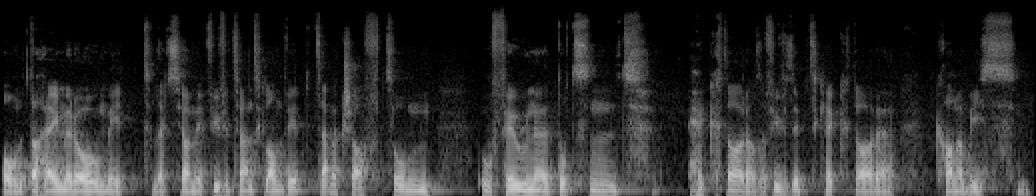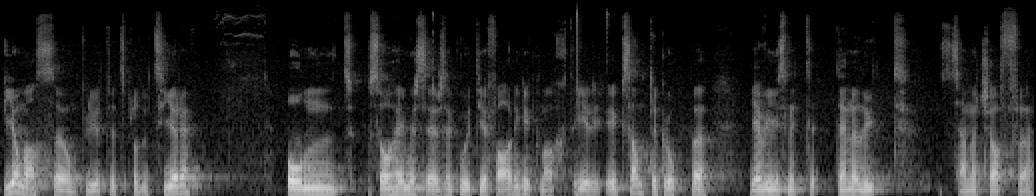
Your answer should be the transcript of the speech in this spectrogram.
Und da haben wir auch mit, letztes Jahr mit 25 Landwirten zusammengeschafft, um auf vielen Dutzend Hektar, also 75 Hektar Cannabis Biomasse und Blüten zu produzieren. Und so haben wir sehr, sehr gute Erfahrungen gemacht, in der gesamten Gruppe jeweils mit den Leuten zusammenzuarbeiten,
